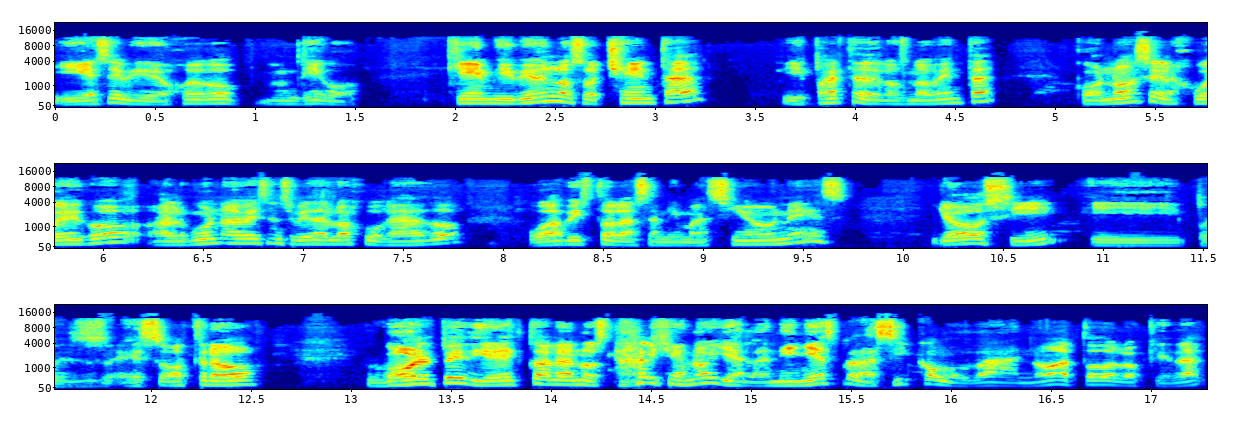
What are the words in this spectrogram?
Y ese videojuego, digo, quien vivió en los 80 y parte de los 90, conoce el juego, alguna vez en su vida lo ha jugado o ha visto las animaciones. Yo sí, y pues es otro golpe directo a la nostalgia, ¿no? Y a la niñez, pero así como va, ¿no? A todo lo que da.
